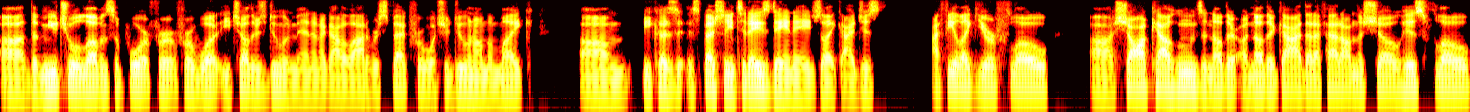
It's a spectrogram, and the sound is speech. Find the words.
uh, the mutual love and support for for what each other's doing, man. And I got a lot of respect for what you're doing on the mic. Um, because especially in today's day and age, like I just I feel like your flow, uh, Shaw Calhoun's another another guy that I've had on the show. His flow,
